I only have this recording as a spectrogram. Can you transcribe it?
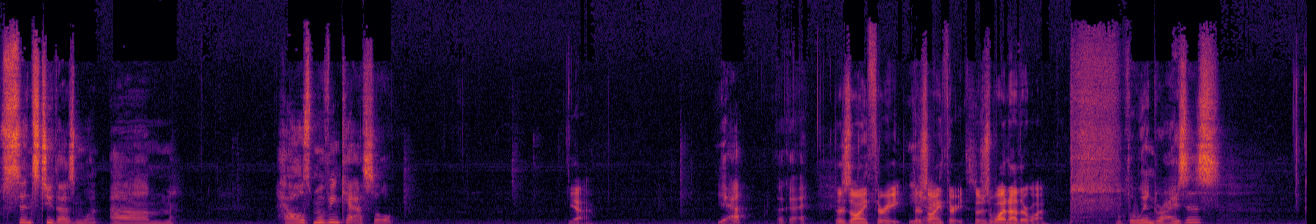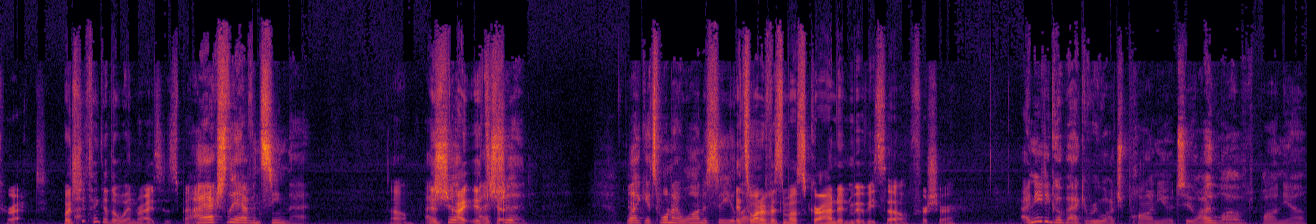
Since 2001. Um, Howl's Moving Castle. Yeah. Yeah. Okay. There's only three. There's Yeah. only three. There's one other one. The Wind Rises. Correct. What did you think of the Wind Rises, Ben? I actually haven't seen that. oh, I It's- should. I, it's good. should. Like it's one I want to see. It's like, one of his most grounded movies, though, for sure. I need to go back and rewatch Ponyo too. I loved Ponyo.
